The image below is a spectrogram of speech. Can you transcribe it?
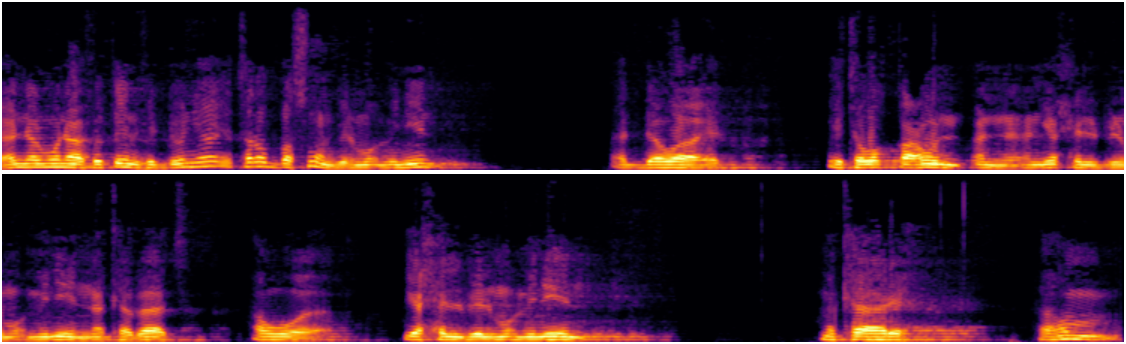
لأن المنافقين في الدنيا يتربصون بالمؤمنين الدوائر يتوقعون أن أن يحل بالمؤمنين نكبات أو يحل بالمؤمنين مكاره. فهم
